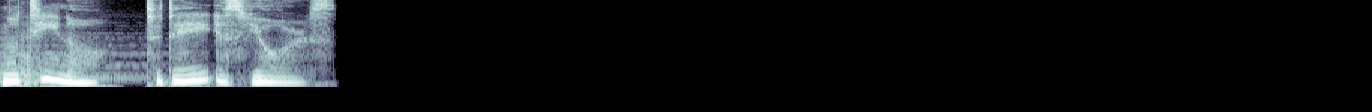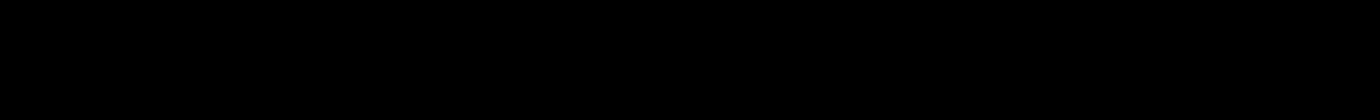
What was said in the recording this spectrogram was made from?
Notino, today is yours.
